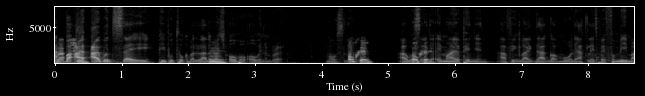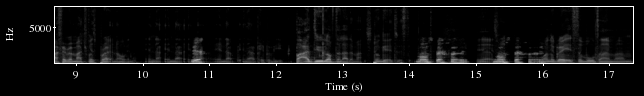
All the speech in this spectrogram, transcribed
I but I, I would say people talk about the ladder match over Owen and Bret mostly. okay, I would say that. In my opinion, I think like that got more of the accolades. But for me, my favorite match was Bret and Owen in that in that in Yeah. that in that, in that pay per view. But I do love the ladder match. Don't get it twisted. most definitely, Yeah, most definitely. One of the greatest of all time. Um,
